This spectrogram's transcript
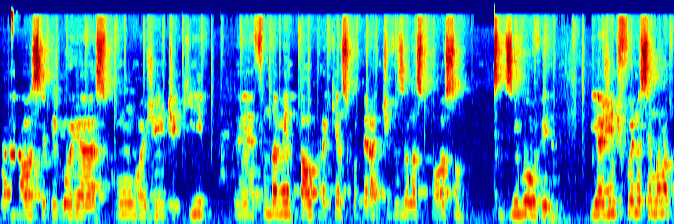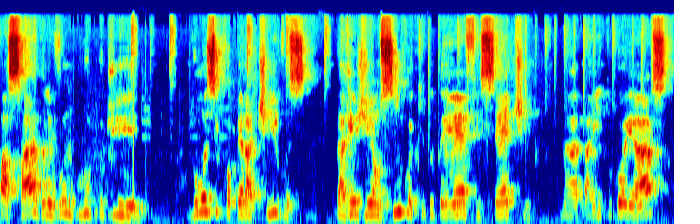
da OCB Goiás com a gente aqui é fundamental para que as cooperativas elas possam se desenvolver. E a gente foi na semana passada, levou um grupo de 12 cooperativas da região 5 aqui do DF, 7 aí do Goiás,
